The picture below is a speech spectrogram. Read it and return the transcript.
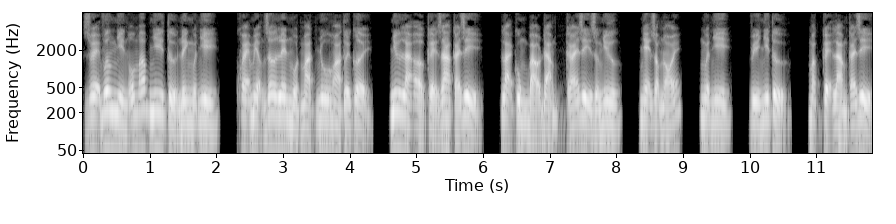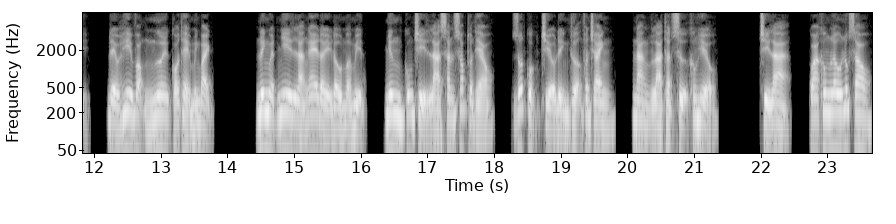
Duệ Vương nhìn ôm ấp Nhi tử Ninh Nguyệt Nhi, khỏe miệng dơ lên một mặt nhu hòa tươi cười, như là ở kể ra cái gì, lại cùng bảo đảm cái gì dường như, nhẹ giọng nói, Nguyệt Nhi, vì Nhi tử, mặc kệ làm cái gì, đều hy vọng ngươi có thể minh bạch. Ninh Nguyệt Nhi là nghe đầy đầu mờ mịt, nhưng cũng chỉ là săn sóc thuận theo, rốt cuộc triều đỉnh thượng phân tranh, nàng là thật sự không hiểu. Chỉ là, qua không lâu lúc sau,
